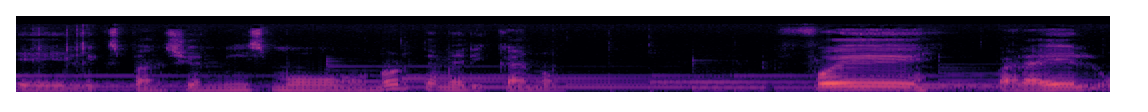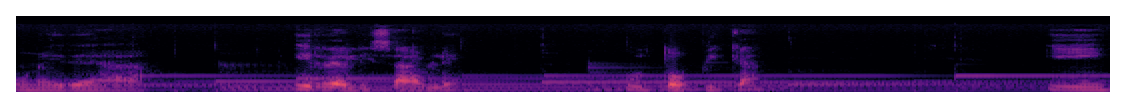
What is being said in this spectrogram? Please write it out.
el expansionismo norteamericano fue para él una idea irrealizable, utópica, y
